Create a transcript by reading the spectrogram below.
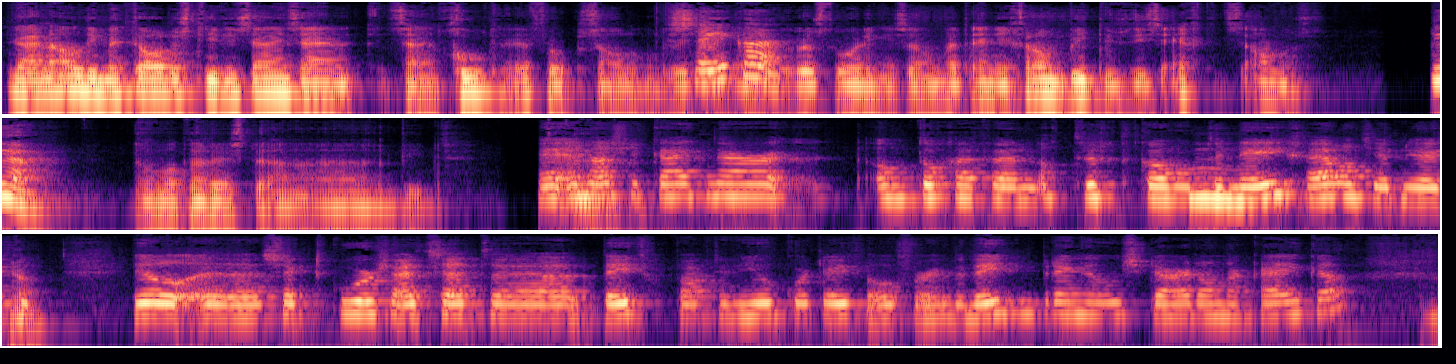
Ja, en al die methodes die er zijn, zijn, zijn goed hè, voor persoonlijke ontwikkeling. Zeker. en Bewustwording en zo. Maar het enneagram biedt dus iets echt iets anders Ja, dan wat de rest eh, biedt. Ja, en als je kijkt naar, om toch even nog terug te komen op de Hmm. 9, hè, want je hebt nu even Ja. heel eh sect koers uitzetten, beetgepakt en heel kort even over in beweging brengen, hoe ze daar dan naar kijken. Mhm.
